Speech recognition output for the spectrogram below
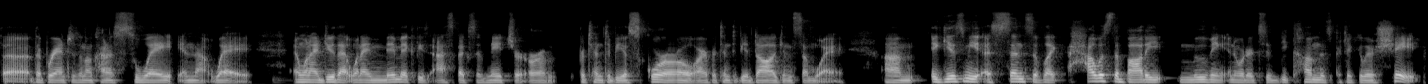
the, the branches and I'll kind of sway in that way. And when I do that, when I mimic these aspects of nature or pretend to be a squirrel or I pretend to be a dog in some way, um, it gives me a sense of like how is the body moving in order to become this particular shape,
